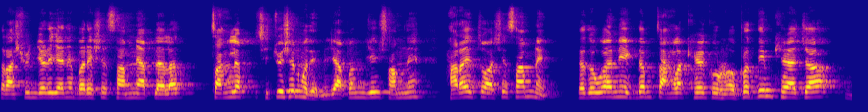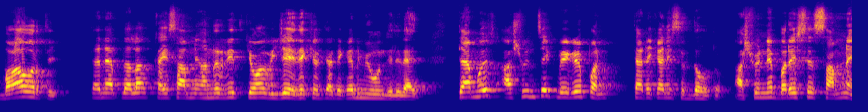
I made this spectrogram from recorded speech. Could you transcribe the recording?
तर अश्विन जडेजाने बरेचसे सामने आपल्याला चांगल्या सिच्युएशनमध्ये म्हणजे आपण जे सामने हारायचो असे सामने त्या दोघांनी एकदम चांगला खेळ करून अप्रतिम खेळाच्या बळावरती त्याने आपल्याला काही सामने अनिर्णित किंवा विजय देखील त्या ठिकाणी मिळवून दिलेले आहेत. त्यामुळेच अश्विनचं एक वेगळेपण त्या ठिकाणी सिद्ध होतं. अश्विनने बरेचसे सामने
